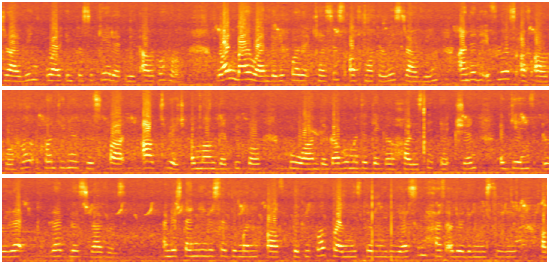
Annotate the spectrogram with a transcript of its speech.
driving while intoxicated with alcohol. One by one, the reported cases of motorists driving under the influence of alcohol continue to spark outrage among the people who want the government to take a holistic action against reckless drivers. Understanding the sentiment of the people, Prime Minister Muhyiddin Yassin has ordered the Ministry of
